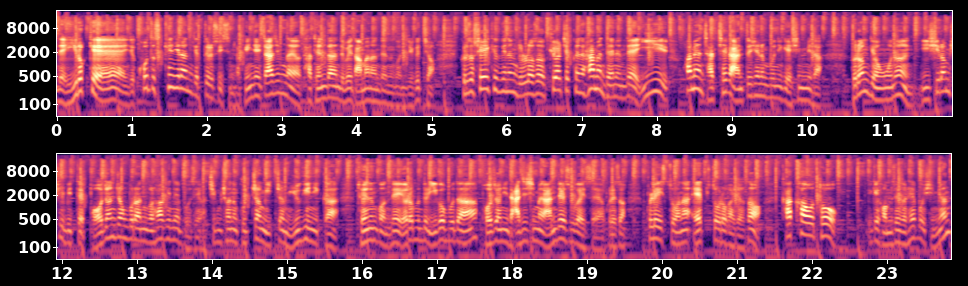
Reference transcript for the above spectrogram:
네 이렇게 이제 코드 스캔이라는 게 뜰 수 있습니다. 굉장히 짜증나요. 다 된다는데 왜 나만 안 되는 건지 그렇죠? 그래서 쉐이크 기능 눌러서 QR 체크인을 하면 되는데 이 화면 자체가 안 뜨시는 분이 계십니다. 그런 경우는 이 실험실 밑에 버전 정보라는 걸 확인해 보세요. 지금 저는 9.2.6이니까 되는 건데 여러분들 이거보다 버전이 낮으시면 안 될 수가 있어요. 그래서 플레이스토어나 앱스토어로 가셔서 카카오톡 이렇게 검색을 해보시면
